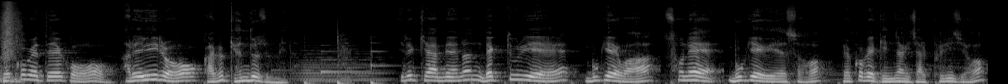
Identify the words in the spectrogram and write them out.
배꼽에 대고 아래 위로 가볍게 흔들어줍니다. 이렇게 하면은 맥두리의 무게와 손의 무게에 의해서 배꼽의 긴장이 잘 풀리죠.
